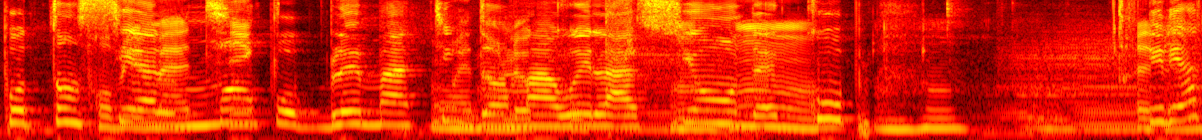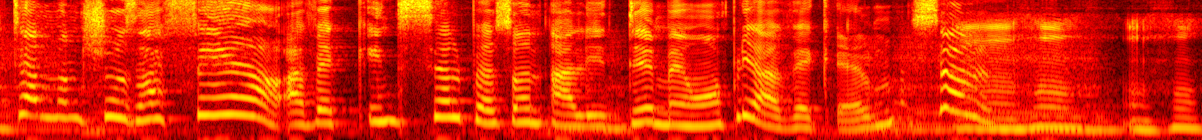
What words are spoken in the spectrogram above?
potentiellement Problématiques. Ouais, dans, dans ma couple. relation de couple. Très Il y a tellement de choses à faire avec une seule personne à l'aider, mais remplie avec elle seule. Mhm,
